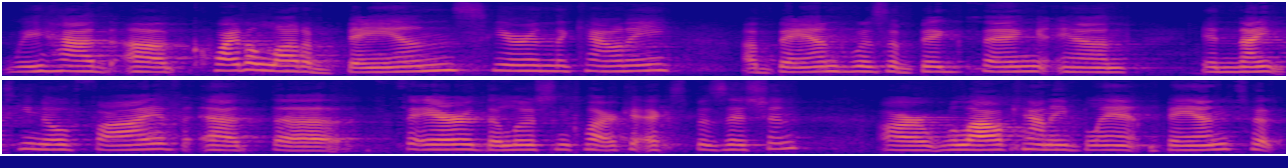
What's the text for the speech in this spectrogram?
We had uh, quite a lot of bands here in the county. A band was a big thing, and in 1905 at the fair, the Lewis and Clark Exposition, our Wallowa County band took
